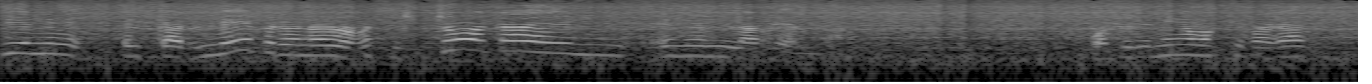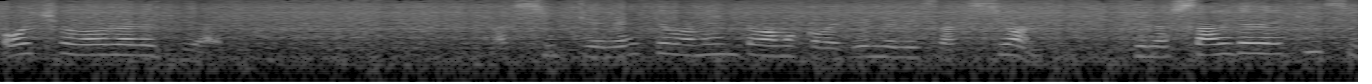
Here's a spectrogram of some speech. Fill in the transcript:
Tiene el carné, pero no lo registró acá en, en el arriendo. Porque teníamos que pagar 8 dólares diarios. Así que en este momento vamos cometiendo una infracción. Que no salga de aquí, sí.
